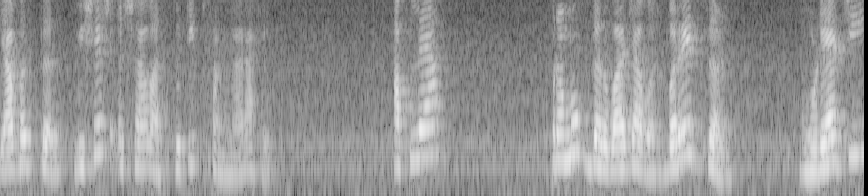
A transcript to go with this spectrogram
याबद्दल विशेष अशा वास्तू सांगणार आहे. आपल्या प्रमुख दरवाजावर बरेच जण घोड्याची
